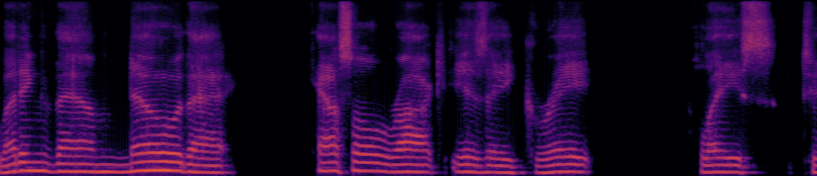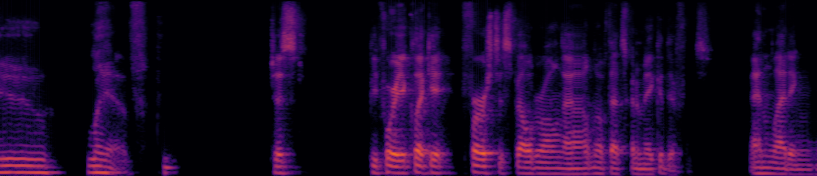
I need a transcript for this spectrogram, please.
letting them know that Castle Rock is a great place to live. Just before you click it, first is spelled wrong. I don't know if that's going to make a difference. And letting.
